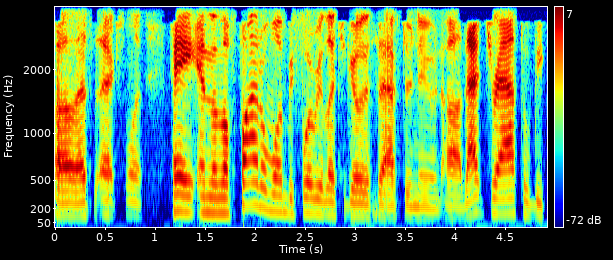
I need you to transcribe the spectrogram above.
oh, that's excellent. Hey, and then the final one before we let you go this afternoon. Uh, that draft will be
